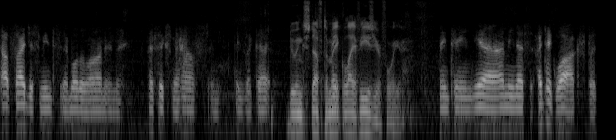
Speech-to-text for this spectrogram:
outside. Just means that I mow the lawn and I, I fix my house and things like that. Doing stuff to make life easier for you. Maintain. Yeah, I mean that's. I take walks, but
